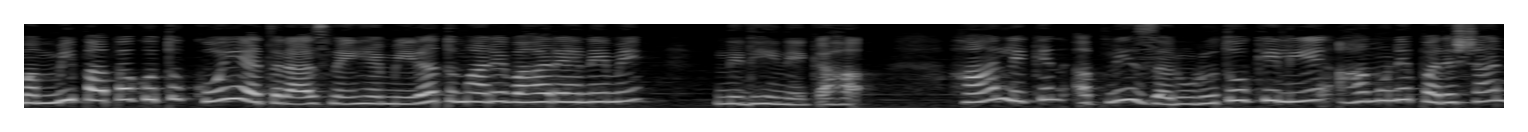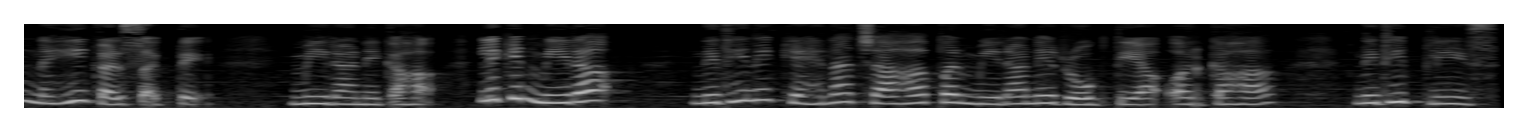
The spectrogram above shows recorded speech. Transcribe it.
मम्मी पापा को तो कोई एतराज़ नहीं है मीरा तुम्हारे वहाँ रहने में? निधि ने कहा हाँ लेकिन अपनी जरूरतों के लिए हम उन्हें परेशान नहीं कर सकते। मीरा ने कहा, लेकिन मीरा निधि ने कहना चाहा, पर मीरा ने रोक दिया और कहा, निधि, प्लीज़,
